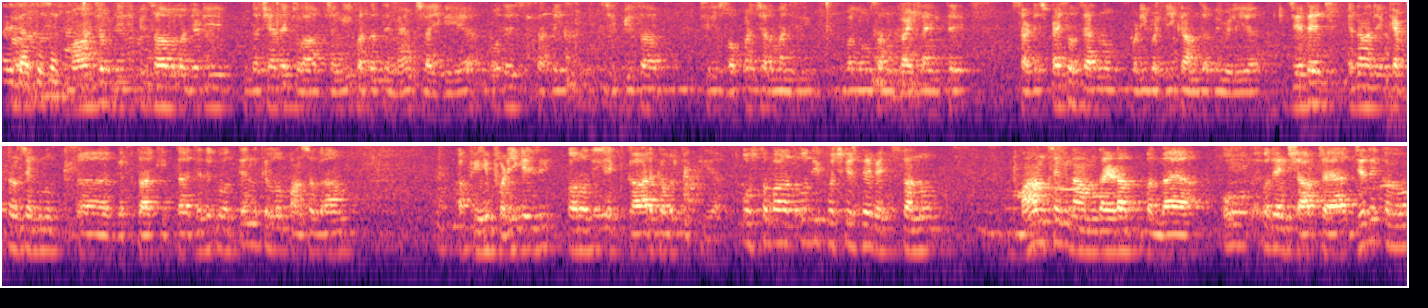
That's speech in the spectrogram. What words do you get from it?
ਇਹ ਦੱਸ। ਦਿਓ ਸਰ ਮਾਨਯੋਗ ਡੀਜੀਪੀ ਸਾਹਿਬ ਵੱਲੋਂ ਜਿਹੜੀ ਨਸ਼ਿਆਂ ਦੇ ਖਿਲਾਫ ਚੰਗੀ ਪੱਧਰ ਤੇ ਮੁਹਿੰਮ ਚਲਾਈ ਗਈ ਹੈ, ਉਹਦੇ 'ਚ ਸਾਡੇ ਸੀਪੀ ਸਾਹਿਬ, ਸ਼੍ਰੀ ਸੋਪਨ ਸ਼ਰਮਾ ਜੀ ਵੱਲੋਂ ਸਾਨੂੰ ਗਾਈਡਲਾਈਨ ਤੇ ਸਾਡੇ ਸਪੈਸ਼ਲ ਸੈੱਲ ਨੂੰ ਬੜੀ ਵੱਡੀ ਕਾਮਯਾਬੀ ਮਿਲੀ ਹੈ, ਜਿਹਦੇ 'ਚ ਇਹਨਾਂ ਨੇ ਕੈਪਟਨ ਸਿੰਘ ਨੂੰ ਗ੍ਰਿਫਤਾਰ ਕੀਤਾ, ਜਿਹਦੇ ਕੋਲ 3 ਕਿਲੋ 500 ਗ੍ਰਾਮ ਅਫੀਮ ਫੜੀ ਗਈ ਸੀ ਔਰ ਉਹਦੀ ਇੱਕ ਕਾਰ ਕਵਰ ਕੀਤੀ ਆ। ਉਸ ਤੋਂ ਬਾਅਦ ਉਹਦੀ ਪੁੱਛਗਿੱਛ ਦੇ ਵਿੱਚ ਸਾਨੂੰ ਮਾਨ ਸਿੰਘ ਨਾਮ ਦਾ ਜਿਹੜਾ ਬੰਦਾ ਆ ਉਹ ਉਹਦੇ ਇਨਕਸ਼ਾਫ ਚ ਆਇਆ ਜਿਹਦੇ ਕੋਲੋਂ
